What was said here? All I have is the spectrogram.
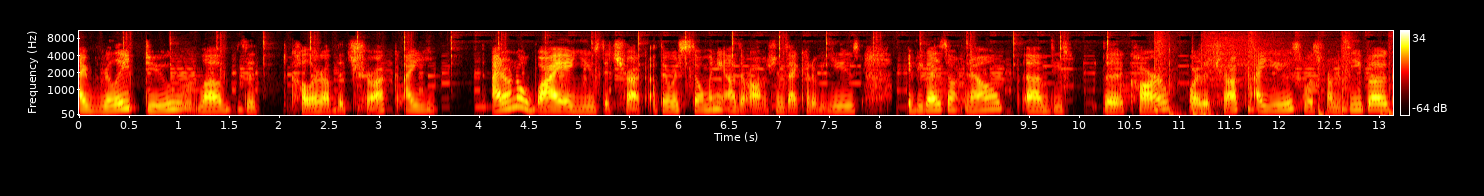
I really do love the color of the truck. I I don't know why I used the truck. There were so many other options I could have used. If you guys don't know, um, these the car or the truck I used was from Debug.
